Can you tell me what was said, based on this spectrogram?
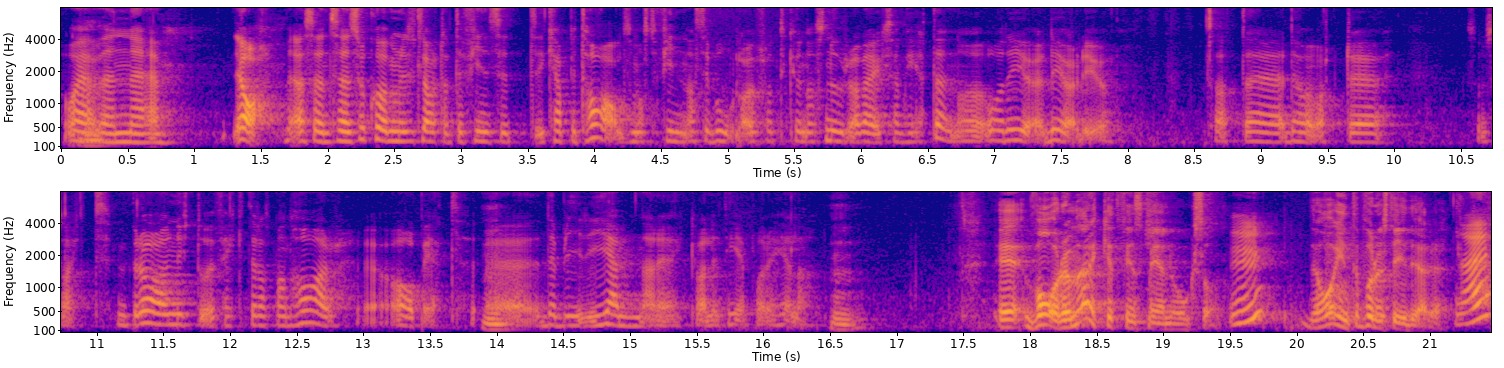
Och även, eh, ja, sen, sen så kommer det klart att det finns ett kapital som måste finnas i bolag för att kunna snurra verksamheten och, och det, gör, det gör det ju. Så att eh, det har varit eh, som sagt bra nyttoeffekter att man har eh, AB. Mm. Det blir jämnare kvalitet på det hela. Eh, varumärket finns med nu också. Mm. Det har inte funnits tidigare. Nej,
